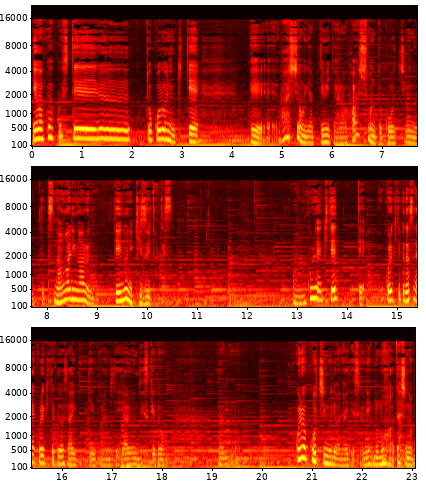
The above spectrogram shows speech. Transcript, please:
でワクワクしてるところに来て、えー、ファッションをやってみたらファッションとコーチングってつながりがあるなっていうのに気づいたんです。あのこれ着てってこれ着てくださいこれ着てくださいっていう感じでやるんですけどあのこれはコーチングではないですよねもうもう私のあの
